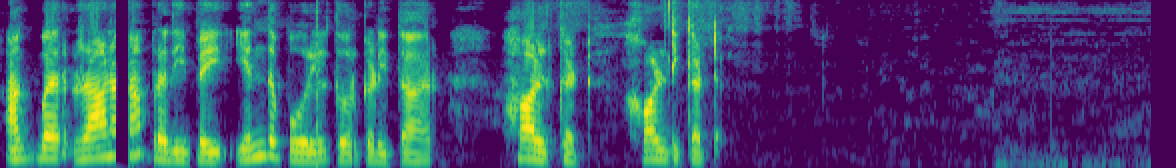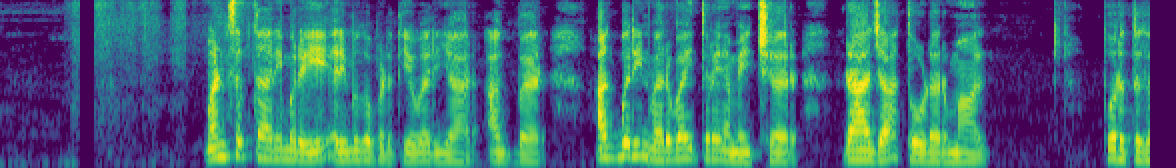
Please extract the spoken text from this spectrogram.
அக்பர் ராணா பிரதீப்பை எந்த போரில் தோற்கடித்தார்? ஹால்கட் ஹால்டிகட். மன்சப்தாரி முறையை அறிமுகப்படுத்தியவர் யார்? அக்பர். அக்பரின் வருவாய்த்துறை அமைச்சர் ராஜா தோடர்மால். பொறுத்துக.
